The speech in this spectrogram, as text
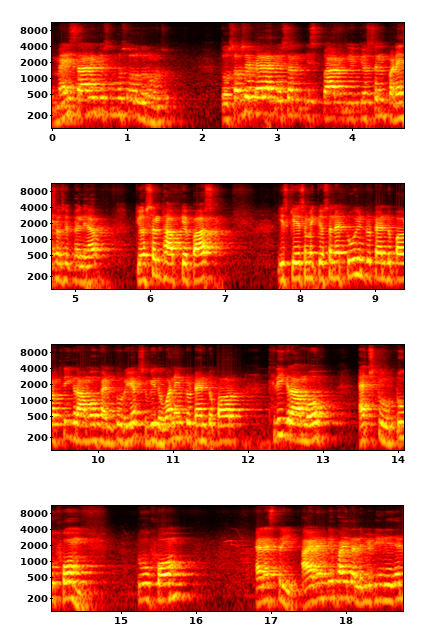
तो मैं इस सारे क्वेश्चन को सोल्व करूँगा बच्चों। तो सबसे पहला क्वेश्चन इस पार्ट के क्वेश्चन पढ़े सबसे पहले आप। क्वेश्चन था आपके पास। इस केस में क्वेश्चन है two into ten two power three gram of N two react with one into ten two power three gram of H two to form to form N S three identify the limiting reagent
